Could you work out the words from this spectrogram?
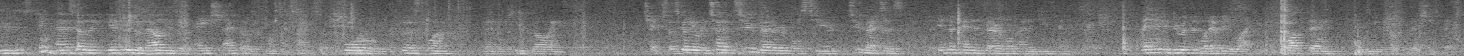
used, and it's going to give you the values of h at those points in time. So 4 will be the first one, and it will keep going, change. So it's going to return two variables to you, two vectors, the independent variable and the dependent variable. Then you can do with it whatever you like. You can plot them, you can do calculations based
